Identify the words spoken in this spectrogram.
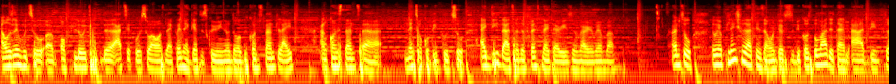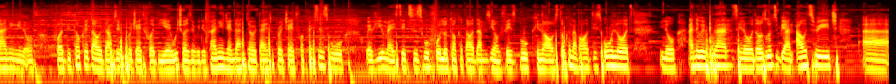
I wasn't able to um, upload the article. So I was like, when I get to school, you know, there will be constant light and constant uh, network will be good. So I did that on the first night I resumed, I remember. And so there were plenty of other things I wanted to do because over the time I had been planning, you know, for the Talk It Out Damsey project for the year, which was a redefining gender stereotypes project for persons who review my status, who follow Talk It Out Damsey on Facebook. You know, I was talking about this, oh Lord, you know, and there were plans, you know, there was going to be an outreach. Uh,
